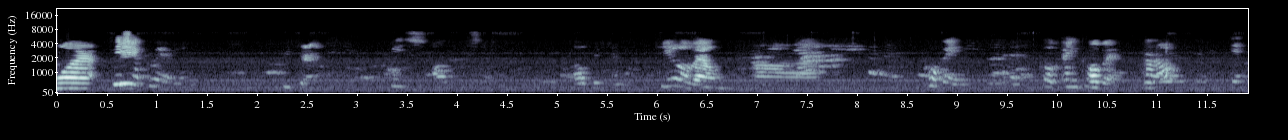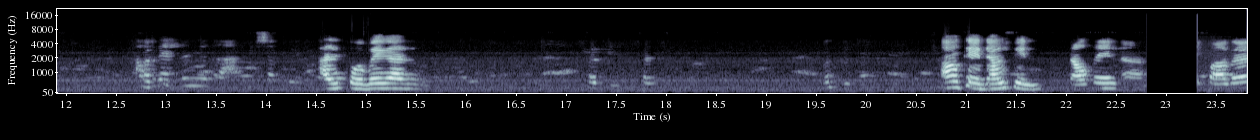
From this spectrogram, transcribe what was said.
more Fish big aquarium. fishes. Fish, all fishes. All fishes. Killer whale. Uh, Kobe. Kobe and Kobe. You know? Yes. అది కోబే కాదు Turkey. Turkey. What's this one? ఓకే డాల్ఫిన్ Dolphin. Um, father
